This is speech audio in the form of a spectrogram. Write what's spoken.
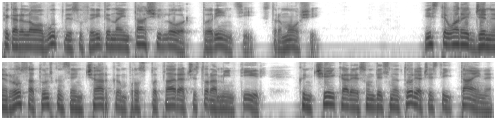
pe care l-au avut de suferit înaintașii lor, părinții, strămoșii. Este oare generos atunci când se încearcă împrospătarea acestor amintiri, când cei care sunt deținători acestei taine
